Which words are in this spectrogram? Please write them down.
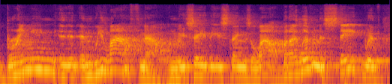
bringing and we laugh now when we say these things aloud but i live in a state with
